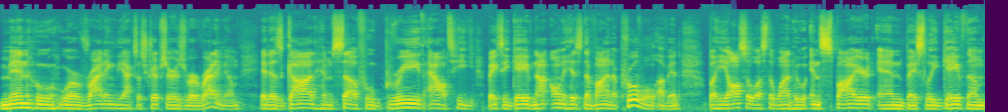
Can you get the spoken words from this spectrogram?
men who were writing the actual scriptures were writing them, it is God Himself who breathed out. He basically gave not only His divine approval of it, but he also was the one who inspired and basically gave them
